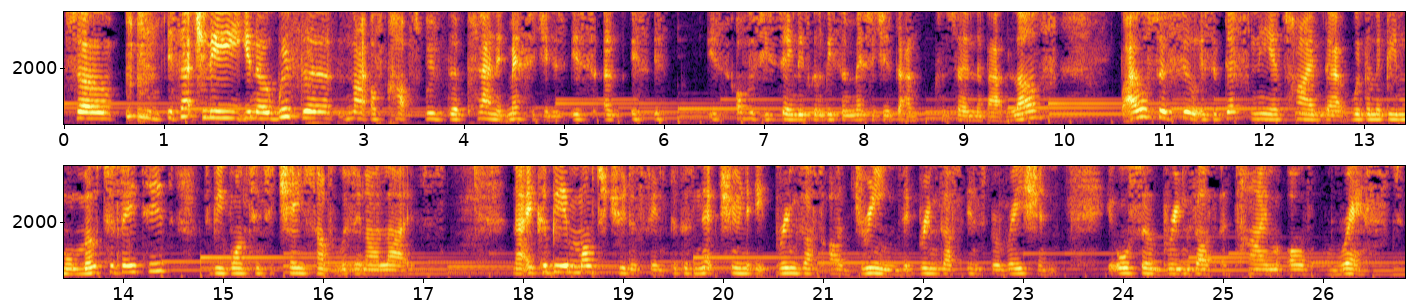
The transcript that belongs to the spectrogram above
So it's actually, you know, with the Knight of Cups, with the planet messages, it's, a, it's, it's, it's obviously saying there's going to be some messages that are concerned about love, but I also feel it's a definitely a time that we're going to be more motivated to be wanting to change something within our lives. Now, it could be a multitude of things because Neptune, it brings us our dreams, it brings us inspiration. It also brings us a time of rest.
